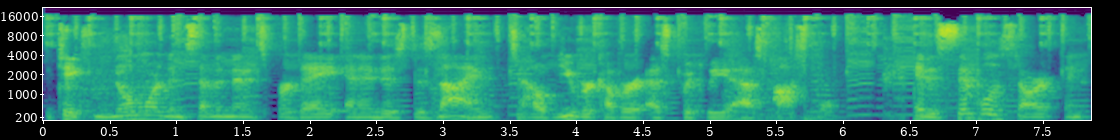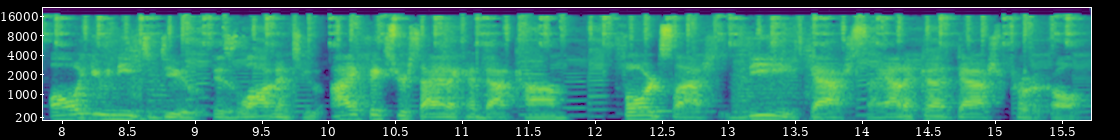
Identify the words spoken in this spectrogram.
It takes no more than seven minutes per day, and it is designed to help you recover as quickly as possible. It is simple to start, and all you need to do is log into ifixyoursciatica.com forward slash the dash sciatica dash protocol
